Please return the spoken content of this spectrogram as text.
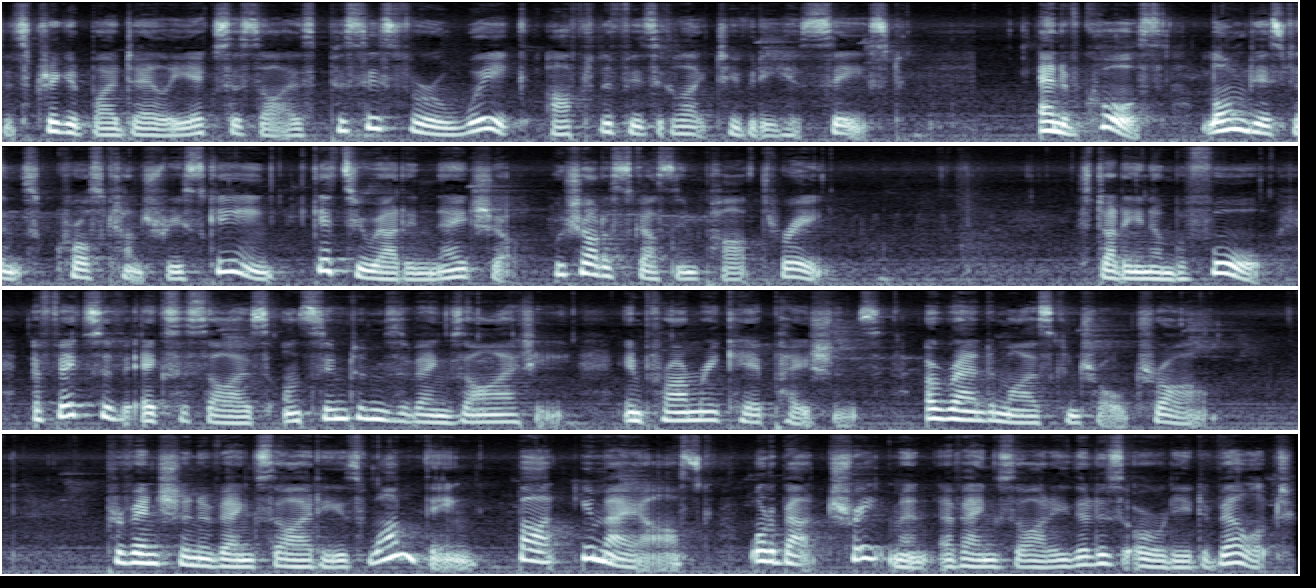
that's triggered by daily exercise persists for a week after the physical activity has ceased. And of course, long distance cross country skiing gets you out in nature, which I'll discuss in part 3. Study number 4 Effects of exercise on symptoms of anxiety in primary care patients, a randomised controlled trial. Prevention of anxiety is one thing, but you may ask, what about treatment of anxiety that is already developed?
